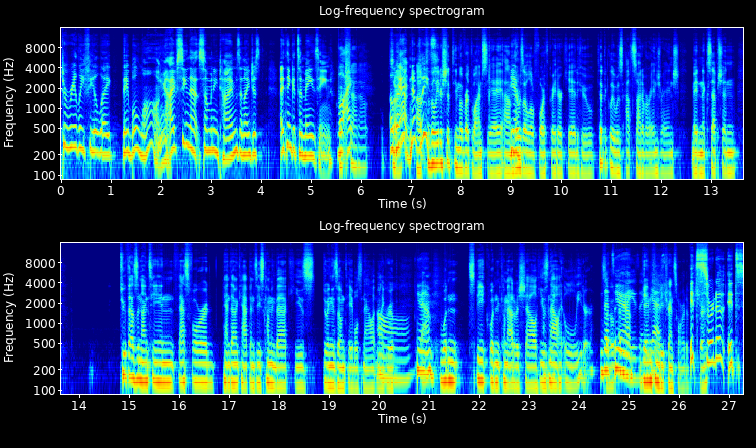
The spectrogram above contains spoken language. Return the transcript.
to really feel like they belong Yeah. i've seen that so many times and i just i think it's amazing Well, Quick I- shout out. Oh, Sorry. ahead. no Uh, please to the leadership team over at the YMCA, um, Yeah. there was a little fourth grader kid who typically was outside of our range range, made an exception. 2019, fast forward, pandemic happens, he's coming back. He's doing his own tables now at my group. Aw, yeah, Wouldn't speak, wouldn't come out of his shell. He's Uh-huh. now a leader. That's so Yeah. amazing. game yes. can be transformative. It's sure. sort of it's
